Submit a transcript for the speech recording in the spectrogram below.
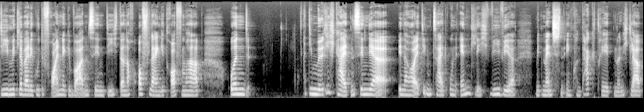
die mittlerweile gute Freunde geworden sind, die ich dann auch offline getroffen habe. Und die Möglichkeiten sind ja in der heutigen Zeit unendlich, wie wir mit Menschen in Kontakt treten. Und ich glaube,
